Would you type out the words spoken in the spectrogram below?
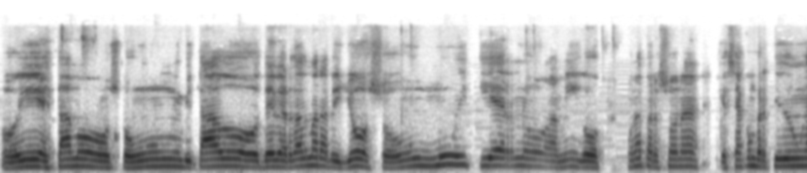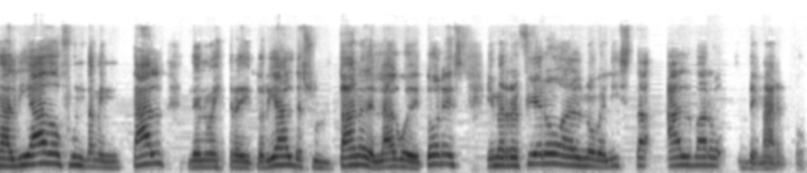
Hoy estamos con un invitado de verdad maravilloso, un muy tierno amigo, una persona que se ha convertido en un aliado fundamental de nuestra editorial de Sultana del Lago Editores y me refiero al novelista Álvaro de Marco,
